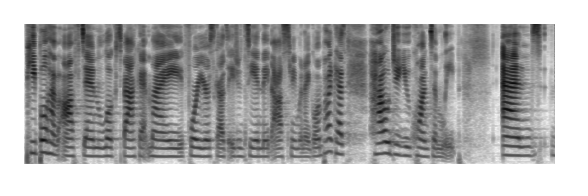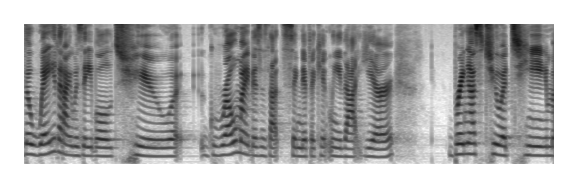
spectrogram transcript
people have often looked back at my four year Scout's Agency and they've asked me when I go on podcasts, how do you quantum leap? And the way that I was able to grow my business that significantly that year bring us to a team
